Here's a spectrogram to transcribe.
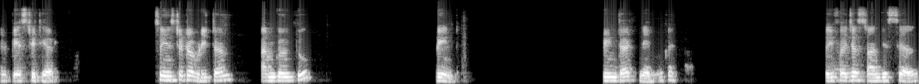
and paste it here. So instead of return i'm going to print. Print that name okay. So if i just run this cell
